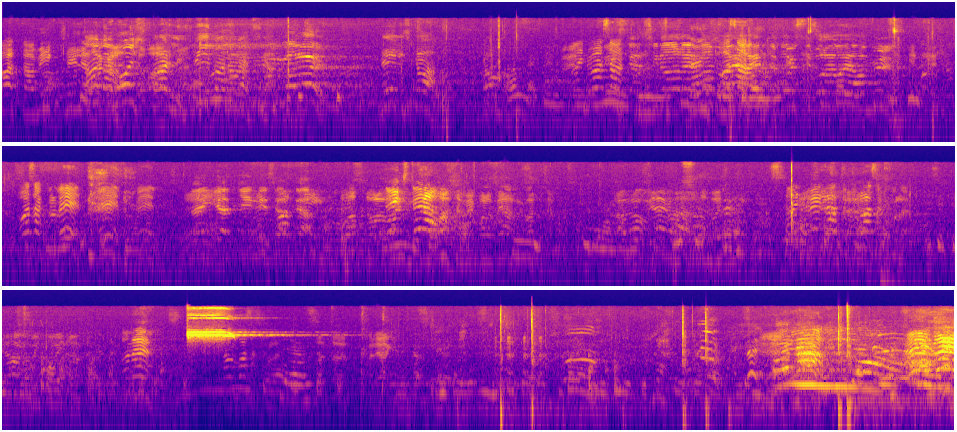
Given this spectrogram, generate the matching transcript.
vaata, Mikk selja aga taga. poiss, Karli, viimane oled seal. Meelis ka. ainult vasak. vasak. vasakul veel, veel, veel. teeks terava. võib-olla peale katse. ainult veel natuke vasakule. Tanel. tuleme, tuleb! saab,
